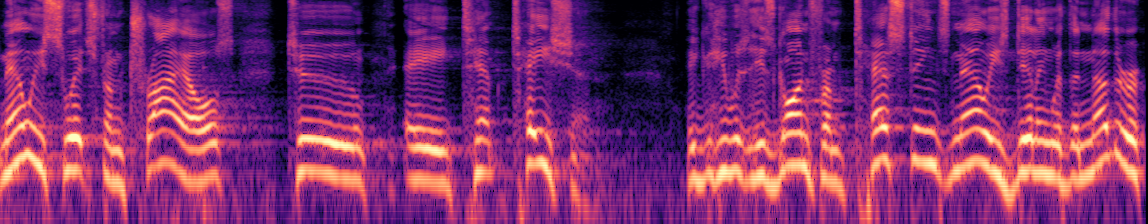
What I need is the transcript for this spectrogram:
Now we switch from trials to a temptation. He, he was, he's gone from testings, now he's dealing with another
